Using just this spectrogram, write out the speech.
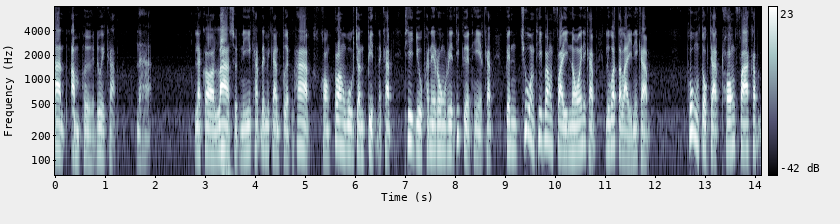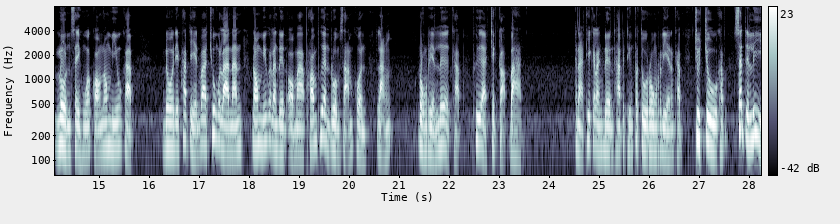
ด้านอำเภอด้วยครับนะฮะ แล้วก็ล่าสุดนี้ครับได้มีการเปิดภาพของกล้องวงจรปิดนะครับที่อยู่ภายในโรงเรียนที่เกิดเหตุครับเป็นช่วงที่บั้งไฟน้อยนี่ครับหรือว่าตะไลนี่ครับพุ่งตกจากท้องฟ้าครับหล่นใส่หัวของน้องมิ้วครับโดยในภาพจะเห็นว่าช่วงเวลานั้น น้องมิ้วกำลังเดินออกมาพร้อมเพื่อนรวม 3 คนหลังโรงเรียนเลิกครับเพื่อจะกลับบ้าน ขณะที่กำลังเดินทางไปถึงประตูโรงเรียนครับจู่ๆครับซัดเดลี่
